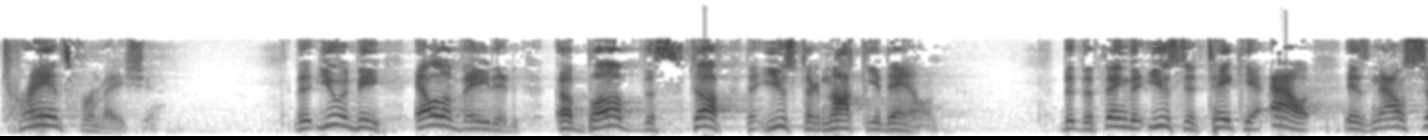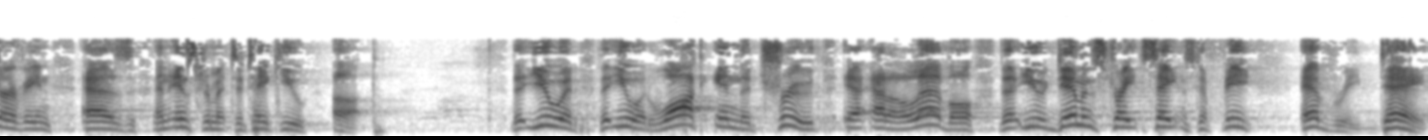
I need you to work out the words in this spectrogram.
transformation. That you would be elevated above the stuff that used to knock you down. That the thing that used to take you out is now serving as an instrument to take you up. That you would, that you would walk in the truth at a level that you demonstrate Satan's defeat every day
